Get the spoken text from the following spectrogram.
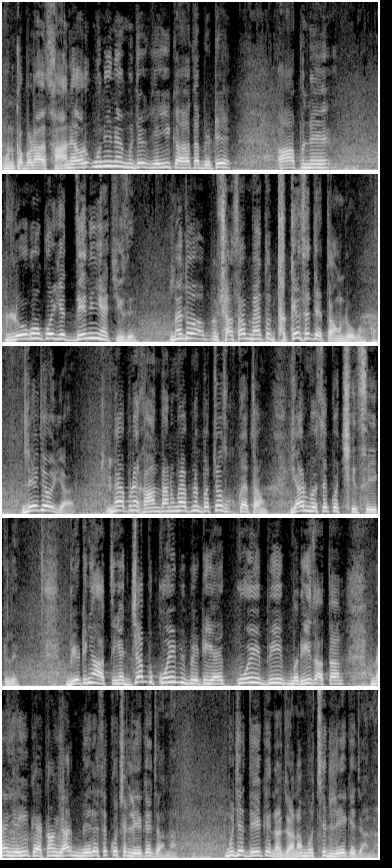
ان کا بڑا آسان ہے اور انہی نے مجھے یہی کہا تھا بیٹے آپ نے لوگوں کو یہ دینی ہے چیزیں۔ میں تو شاہ صاحب میں تو دھکے سے دیتا ہوں لوگوں کو۔ لے جاؤ یار۔ میں اپنے خاندان میں اپنے بچوں کو کہتا ہوں یار مجھ سے کچھ سیکھ لے۔ بیٹیاں آتی ہیں جب کوئی بھی بیٹی آئے کوئی بھی مریض آتا ہے میں یہی کہتا ہوں یار میرے سے کچھ لے کے جانا۔ مجھے دے کے نہ جانا مجھ سے لے کے جانا۔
